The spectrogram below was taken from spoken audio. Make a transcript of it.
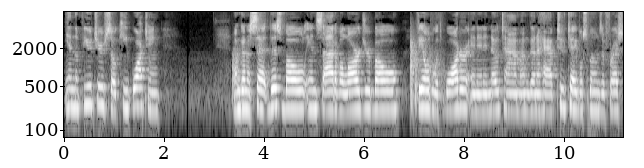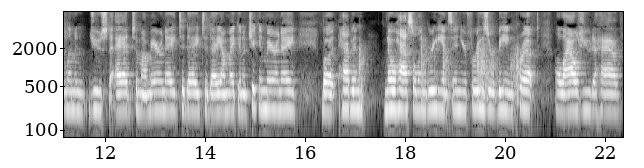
in the future, so keep watching. I'm going to set this bowl inside of a larger bowl filled with water and in no time I'm going to have two tablespoons of fresh lemon juice to add to my marinade today. Today I'm making a chicken marinade, but having no hassle ingredients in your freezer being prepped allows you to have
